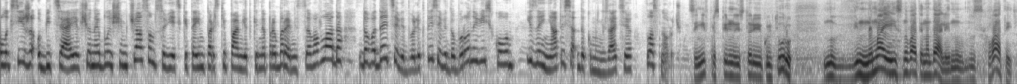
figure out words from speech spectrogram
Олексій же обіцяє, якщо найближчим часом совєтські та імперські пам'ятки не прибере місцева влада, доведеться відволіктися від оборони військовим і зайнятися декомунізацією власноруч. Цей міф про спільну історію і культуру. Ну він не має існувати надалі. Ну схватить.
